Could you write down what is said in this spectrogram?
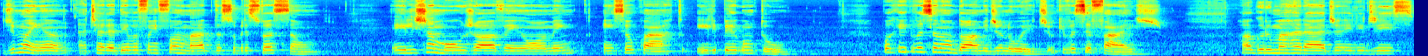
De manhã, a Charadeva foi informada sobre a situação. Ele chamou o jovem homem em seu quarto e lhe perguntou: Por que, que você não dorme de noite? O que você faz? Ó Guru Maharaja, ele disse:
